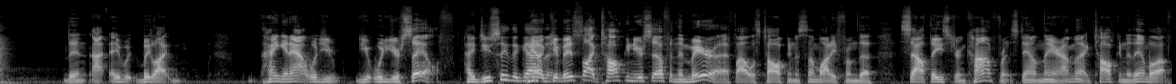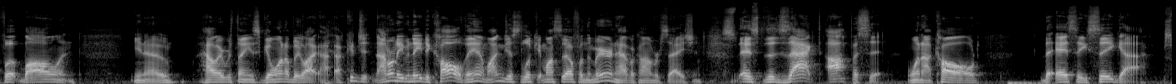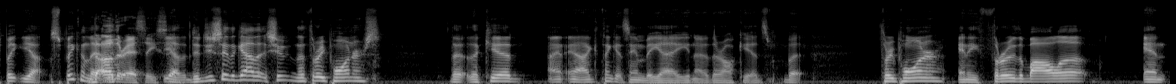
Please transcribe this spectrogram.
then I, it would be like hanging out with you, you with yourself. Hey, do you see the You guy? know, that, it's like talking to yourself in the mirror. If I was talking to somebody from the Southeastern Conference down there, I'm like talking to them about football and you know how everything's going. I'll be like, I, I could, just, I don't even need to call them. I can just look at myself in the mirror and have a conversation. It's the exact opposite when I called the SEC guy. Speak, yeah. Speaking of The that, other did- SEC. Yeah. Did you see the guy that's shooting the three pointers? The the kid. I, I think it's NBA. You know, they're all kids, but three pointer, and he threw the ball up, and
